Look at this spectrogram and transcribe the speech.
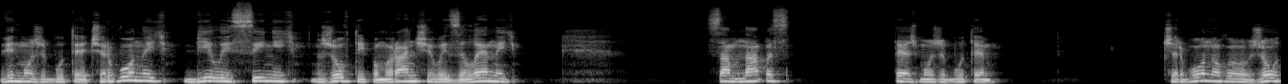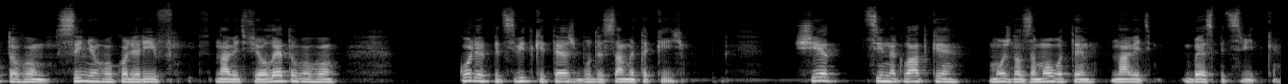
Він може бути червоний, білий, синій, жовтий, помаранчевий, зелений. Сам напис теж може бути червоного, жовтого, синього кольорів, навіть фіолетового. Колір підсвітки теж буде саме такий. Ще ці накладки можна замовити навіть без підсвітки.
